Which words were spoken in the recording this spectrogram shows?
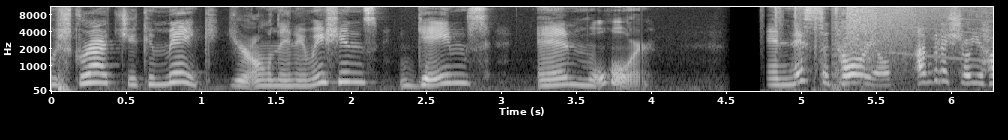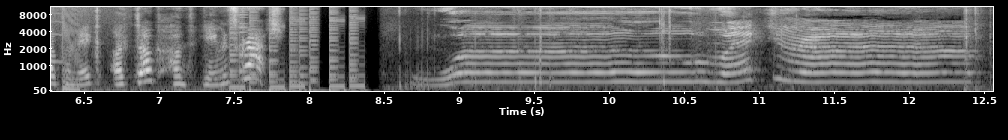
With Scratch, you can make your own animations, games, and more. In this tutorial, I'm going to show you how to make a duck hunt game in Scratch. Whoa, my trap!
